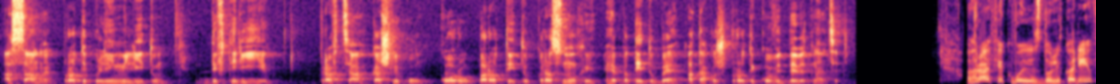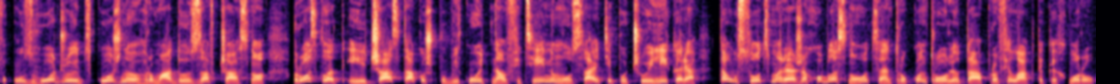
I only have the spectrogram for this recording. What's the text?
а саме проти поліоміеліту, дифтерії, правця, кашлюку, кору, паротиту, краснухи, гепатиту Б, а також проти COVID-19. Графік виїзду лікарів узгоджують з кожною громадою завчасно. Розклад і час також публікують на офіційному сайті Почуй лікаря та у соцмережах обласного центру контролю та профілактики хвороб.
